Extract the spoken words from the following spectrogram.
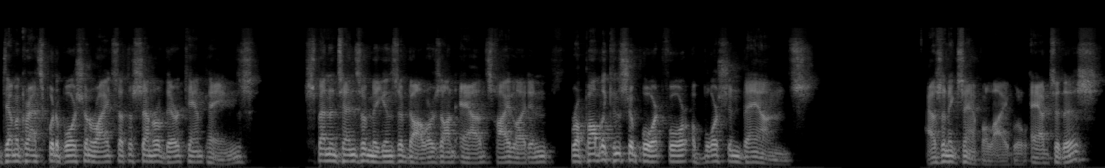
Democrats put abortion rights at the center of their campaigns, spending tens of millions of dollars on ads highlighting Republican support for abortion bans. As an example, I will add to this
